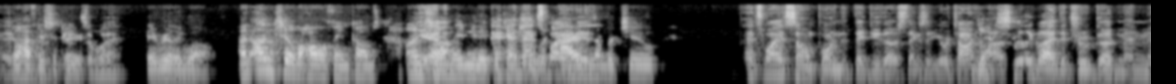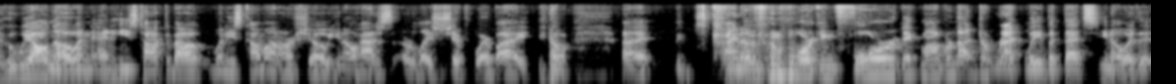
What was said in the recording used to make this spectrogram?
they'll have disappeared. Away. They really will. And until the Hall of Fame comes, until yeah. maybe they potentially retire the number two that's why it's so important that they do those things that you were talking yes. about. I was really glad that Drew Goodman, who we all know and and he's talked about when he's come on our show, you know, has a relationship whereby you know uh, it's kind of working for Dick Monfort, not directly, but that's you know it,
